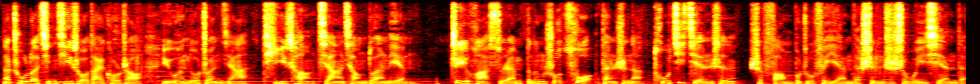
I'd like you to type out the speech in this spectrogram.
那除了勤洗手、戴口罩，也有很多专家提倡加强锻炼。这话虽然不能说错，但是呢，突击健身是防不住肺炎的，甚至是危险的。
